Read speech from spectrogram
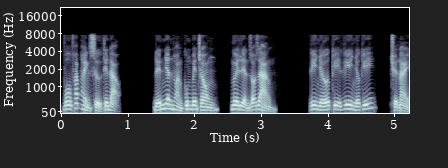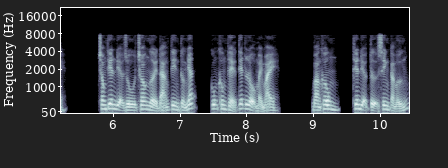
vô pháp hành xử thiên đạo. Đến nhân hoàng cung bên trong, ngươi liền rõ ràng. Ghi nhớ kỹ, ghi nhớ kỹ, chuyện này trong thiên địa dù cho người đáng tin tưởng nhất, cũng không thể tiết lộ mảy may. Bằng không, thiên địa tự sinh cảm ứng.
